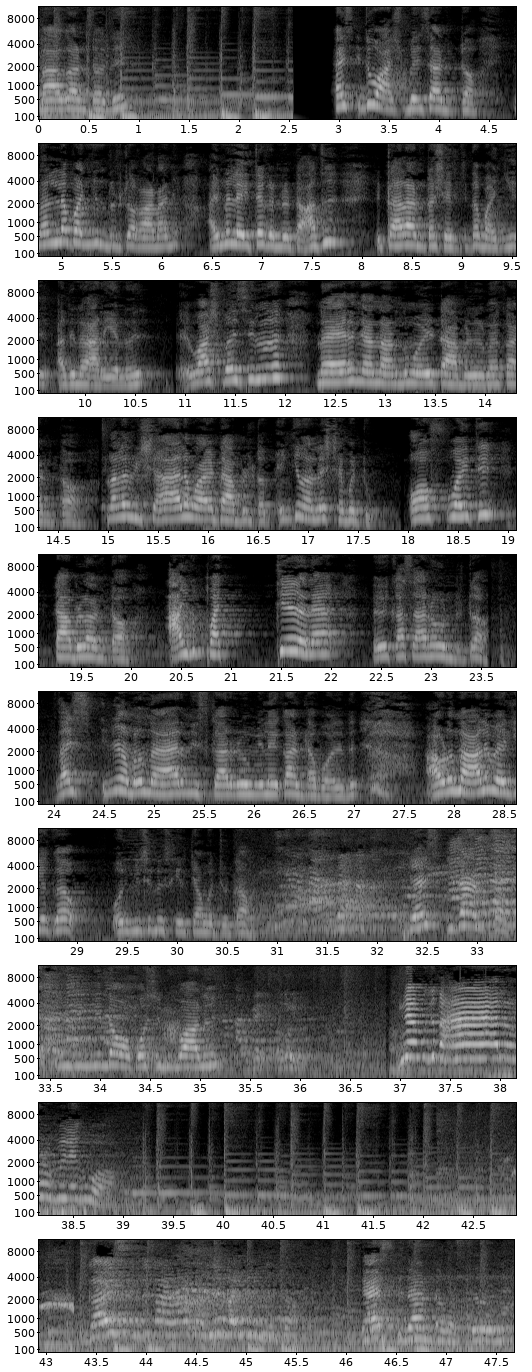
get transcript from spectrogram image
ഭാഗമാണ് കേട്ടോ ഇത്. ഗൈസ് ഇത് വാഷ് ബേസ് ആണ് കേട്ടോ നല്ല ഭംഗിയുണ്ട് കേട്ടോ കാണാൻ. അതിന് ലൈറ്റ് ഒക്കെ ഉണ്ട് കേട്ടോ അത് ഇട്ടാലാണ് കേട്ടോ ശരിക്കും ഭംഗി അതിനെ അറിയണത് വാഷ് ബേസിൽ നിന്ന് നേരെ ഞാൻ നടന്നു പോയി ടാബിളിലേക്കാണ് കേട്ടോ നല്ല വിശാലമായ ടാബിൾ കേട്ടോ എനിക്ക് നല്ല ഇഷ്ടപ്പെട്ടു. ഓഫ് വൈറ്റ് ടാബിളാണ് കേട്ടോ അതിന് പറ്റിയ ഏ, കസാര ഉണ്ട് കേട്ടോ ഇനി നമ്മൾ നേരെ നിസ്കാര റൂമിലേക്ക് കേട്ടോ പോയത്. അവിടെ നാല് പേർക്കൊക്കെ ഒരുമിച്ച് നിസ്കരിക്കാൻ പറ്റും കേട്ടോ ഇതാണ് ഓപ്പോസിറ്റ് വാൾ നേരെ റൂമിലേക്ക് ഇത് കാണാൻ ഇതാണ് first room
